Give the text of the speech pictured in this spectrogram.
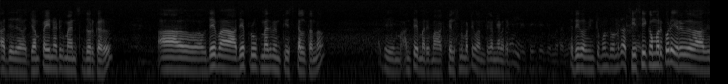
అది జంప్ అయినట్టుగా మ్యాన్స్ దొరకరు. ఆ, అదే మా అదే ప్రూఫ్ మీద మేము తీసుకెళ్తున్నాం. అది అంతే మరి మాకు తెలిసిన బట్టి అంతకంటే మరి. ఇది ఇంటి ముందు ఉన్నది. ఆ సీసీ కెమెరా కూడా ఇరవై అది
